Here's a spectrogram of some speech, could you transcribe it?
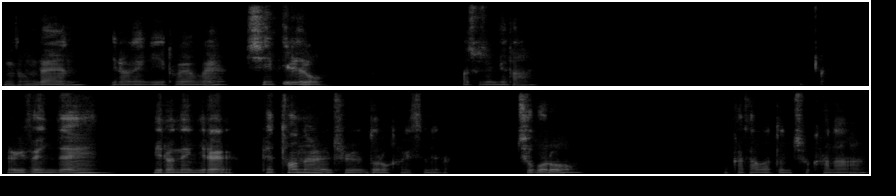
생성된 밀어내기 도형을 11로 맞춰줍니다. 여기서 이제 밀어내기를 패턴을 주도록 하겠습니다. 축으로 아까 잡았던 축 하나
